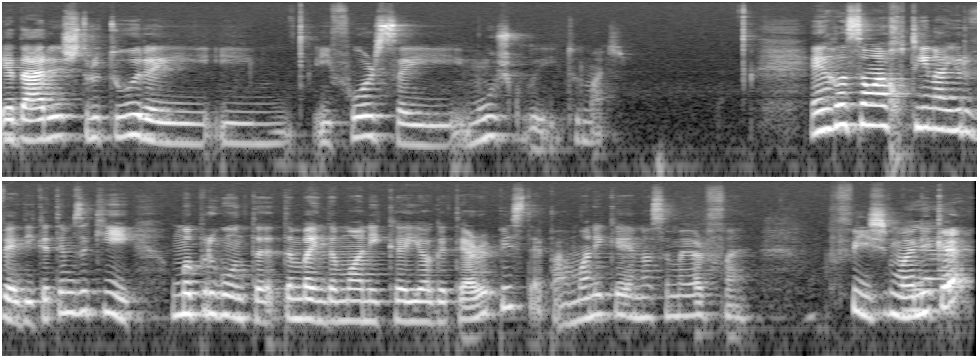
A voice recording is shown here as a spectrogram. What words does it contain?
É dar estrutura e, e, e força e músculo e tudo mais. Em relação à rotina ayurvédica, temos aqui uma pergunta também da Mónica Yoga Therapist. Epá, a Mónica é a nossa maior fã. Fixe, Mónica.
